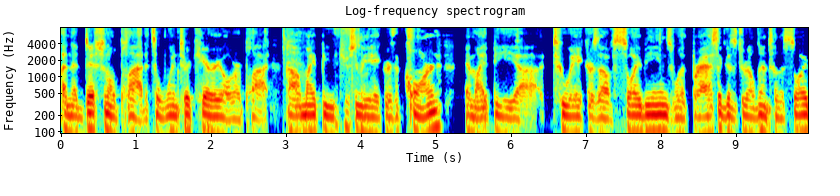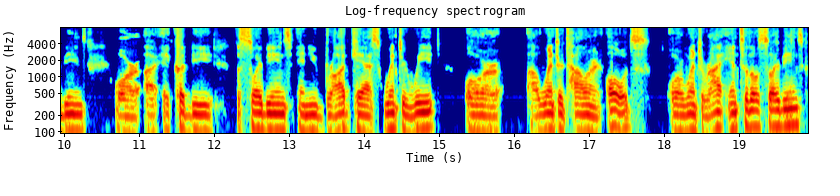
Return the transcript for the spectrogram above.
an additional plot. It's a winter carryover plot. Now it might be three acres of corn. It might be uh, two acres of soybeans with brassicas drilled into the soybeans or uh, it could be the soybeans and you broadcast winter wheat or uh, winter tolerant oats or winter rye into those soybeans,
